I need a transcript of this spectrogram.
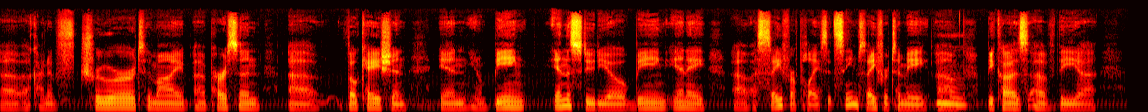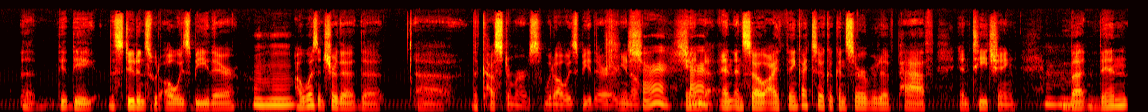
uh, a kind of truer to my uh, person uh, vocation in you know being in the studio, being in a uh, a safer place. It seemed safer to me um, mm. because of the, uh, uh, the, the the students would always be there. Mm-hmm. I wasn't sure the the uh, the customers would always be there. You know, sure, sure. And, uh, and and so I think I took a conservative path in teaching. Mm-hmm. But then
